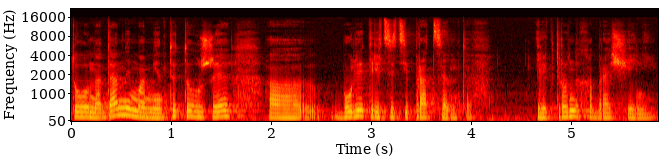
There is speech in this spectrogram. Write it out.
то на данный момент это уже э, более 30% электронных обращений.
